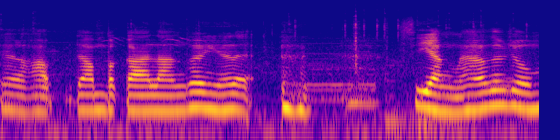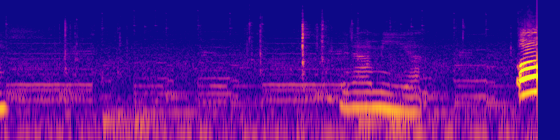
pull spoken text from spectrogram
นี่แหละครับดำปะการังก็อย่างเงี้ยแหละ เสี่ยงนะครับท่านผู้ชม ไม่น่ามีอะโอ้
